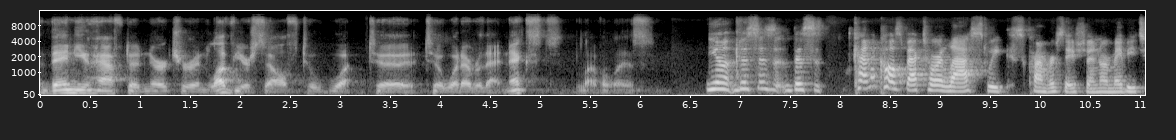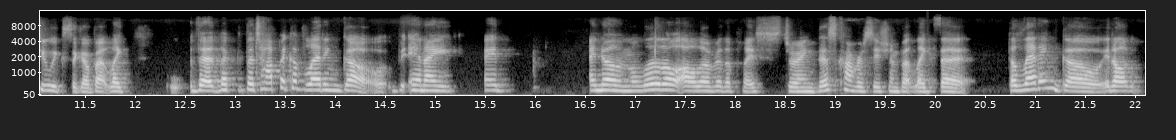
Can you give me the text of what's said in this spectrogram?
then you have to nurture and love yourself to what to to whatever that next level is you know this is this is, kind of calls back to our last week's conversation or maybe two weeks ago but like the the, the topic of letting go and i i i know i'm a little all over the place during this conversation but like the the letting go it all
